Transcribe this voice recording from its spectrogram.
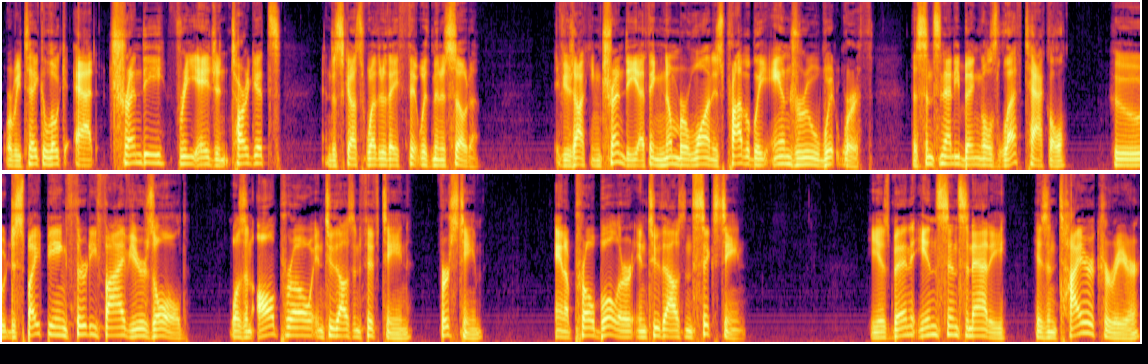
where we take a look at trendy free agent targets and discuss whether they fit with Minnesota. If you're talking trendy, I think number one is probably Andrew Whitworth, the Cincinnati Bengals left tackle, who, despite being 35 years old, was an All Pro in 2015, first team, and a Pro Bowler in 2016. He has been in Cincinnati his entire career,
